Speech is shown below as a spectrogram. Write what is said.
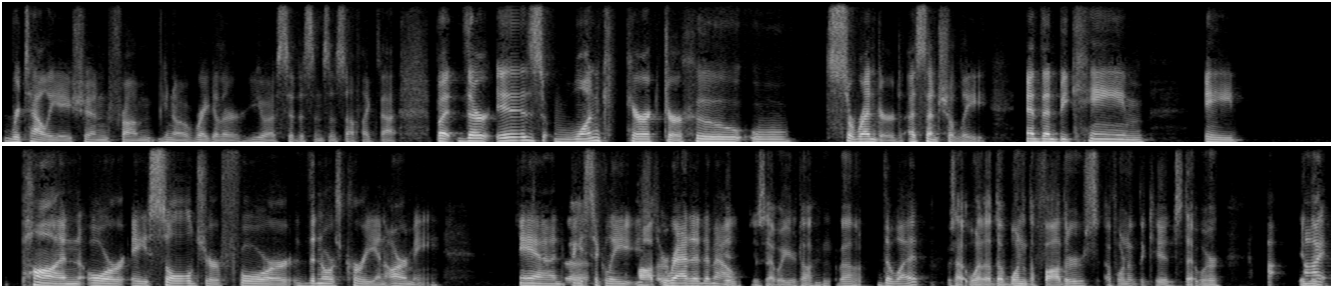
retaliation from you know regular U.S. citizens and stuff like that. But there is one character who surrendered essentially, and then became a pawn or a soldier for the North Korean army and uh, basically ratted him out. Is that what you're talking about? The what? Was that one of the one of the fathers of one of the kids that were the... I,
